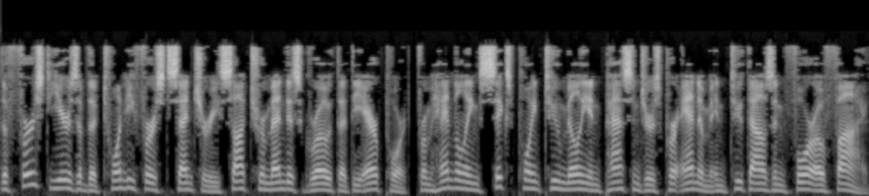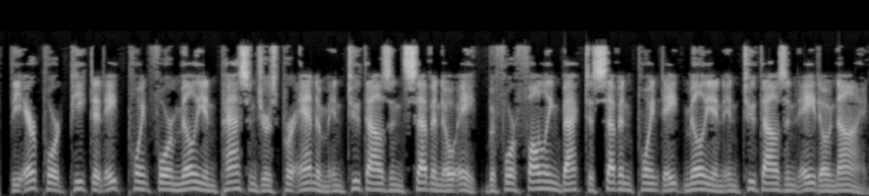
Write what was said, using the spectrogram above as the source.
The first years of the 21st century saw tremendous growth at the airport, from handling 6.2 million passengers per annum in 2004–05, the airport peaked at 8.4 million passengers per annum in 2007–08 before falling back to 7.8 million in 2008–09.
